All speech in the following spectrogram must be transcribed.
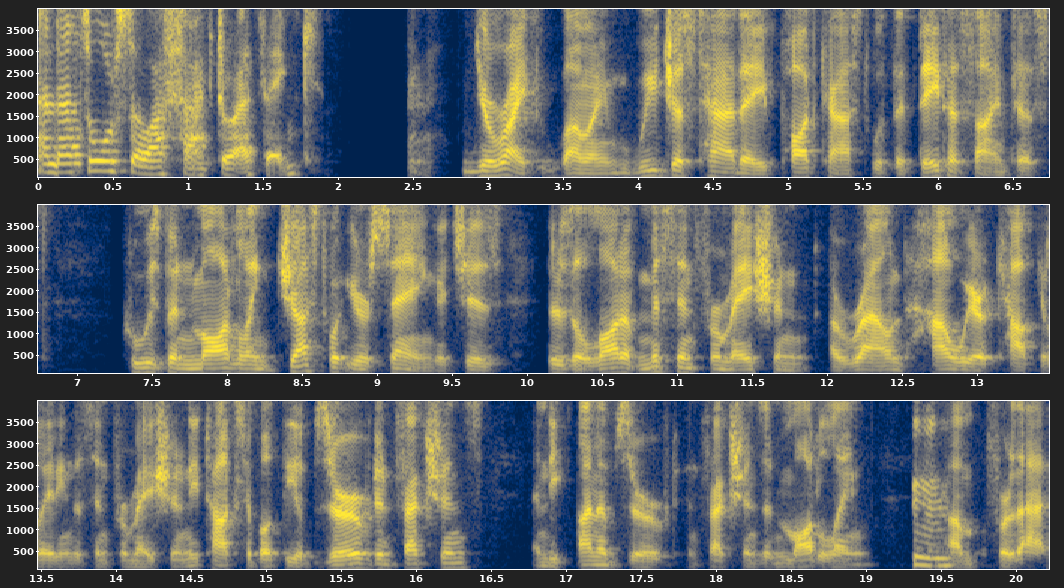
And that's also a factor, I think. You're right. I mean, we just had a podcast with a data scientist who has been modeling just what you're saying, which is there's a lot of misinformation around how we are calculating this information. He talks about the observed infections and the unobserved infections and modeling mm-hmm. um, for that.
